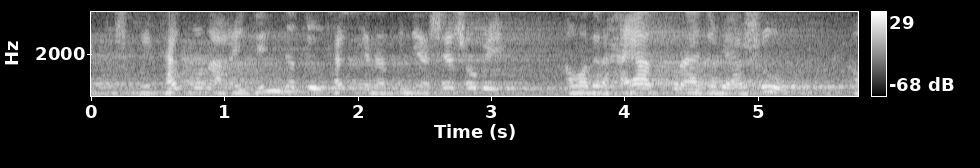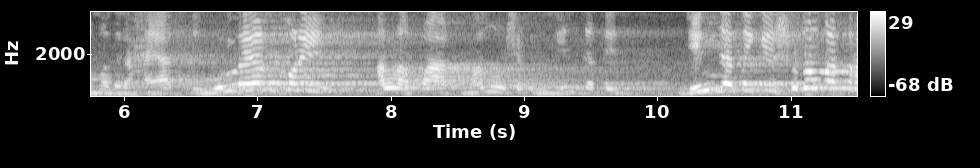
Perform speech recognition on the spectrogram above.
একটা সময় থাকব না, এই দিন জাতীয় থাকবে না, দুনিয়া শেষ হবে। আমাদের হায়াত পুরায় যাবে আসুন। আমাদের হায়াতকে মূল্যায়ন করি আল্লাহ পাক মানুষ এবং জিন জাতি, জিন জাতিকে শুধুমাত্র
